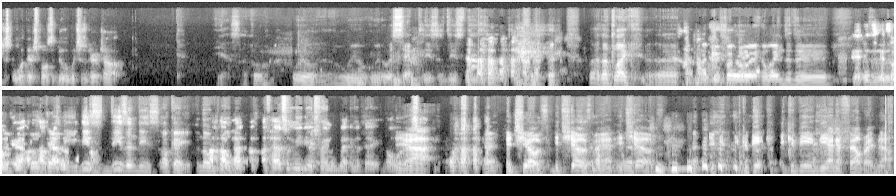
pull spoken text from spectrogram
just do what they're supposed to do, which is their job. Yes. Oh, we'll we'll, we'll accept this. This. this uh, I don't like. Uh, I prefer when, the, the it's it's okay. I've, I've had, this this and this. Okay, no I've, problem. I've had, I've had, some media training back in the day. No worries. Yeah, it shows. It shows, man. It shows. you, could, you could be you could be in the NFL right now.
